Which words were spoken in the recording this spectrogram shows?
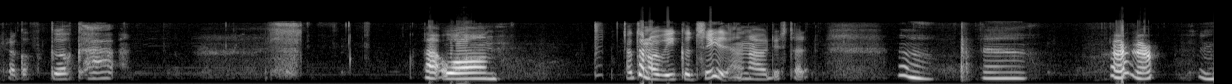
Should I go for go-kart? That one. I don't know if you could see that, I just had it. Oh, uh, I don't know. Hmm.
